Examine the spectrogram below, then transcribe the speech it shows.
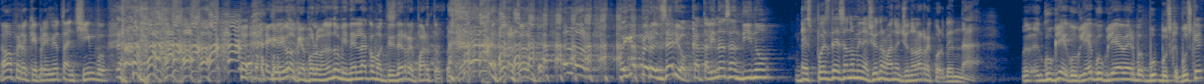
no, pero qué premio tan chimbo. Es que digo que por lo menos nominenla como actriz de reparto. Oiga, pero en serio, Catalina Sandino, después de esa nominación, hermano, yo no la recuerdo en nada. Google, google, google, a ver, bu- busque, busque.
